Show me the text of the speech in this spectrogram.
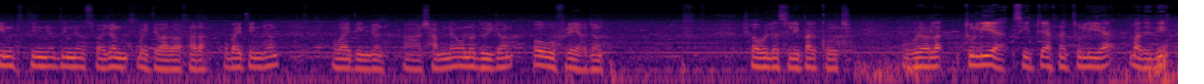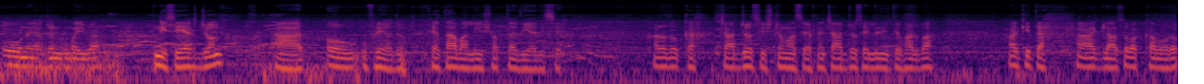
তিন তিনজন তিনজন ছয়জন বইতে পারব আপনারা। ওবাই তিনজন ওবাই তিনজন। আর সামনে অন্য দুইজন ও উফরে একজন। সব হইল স্লিপার কোচ উপরেওয়ালা তুলিয়া, সিটে আপনার তুলিয়া বাদে দি, ও একজন ঘুমাইবা। নিচে একজন আর ও উপরে একজন। খেতা বালি সপ্তাহ দিয়া দিছে। আরও দোকা চার্জর সিস্টেম আছে, আপনি চার্জর চাইলে দিতে পারবা। আর কিতা আর গ্লাসও বাক্কা বড়।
